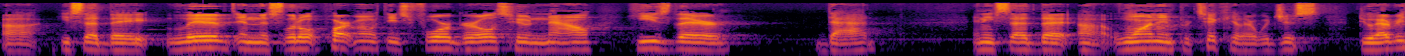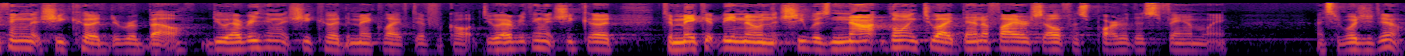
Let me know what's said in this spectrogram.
uh, he said they lived in this little apartment with these four girls who now he's their dad. And he said that uh, one in particular would just do everything that she could to rebel, do everything that she could to make life difficult, do everything that she could to make it be known that she was not going to identify herself as part of this family. I said, What'd you do?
